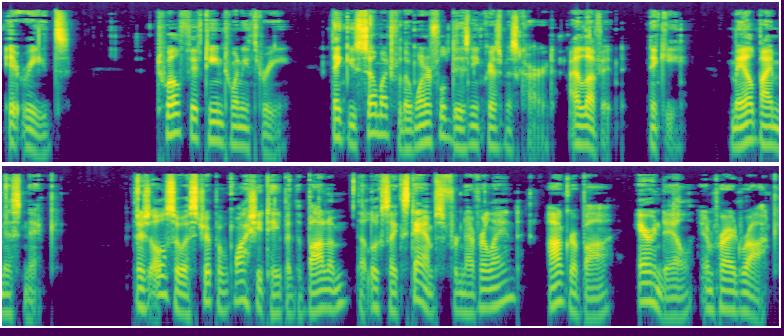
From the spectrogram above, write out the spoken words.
It reads 121523. Thank you so much for the wonderful Disney Christmas card. I love it. Nikki. Mailed by Miss Nick. There's also a strip of washi tape at the bottom that looks like stamps for Neverland, Agrabah, Arendelle, and Pride Rock.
